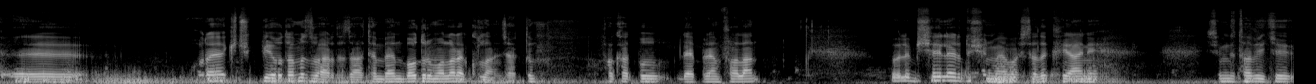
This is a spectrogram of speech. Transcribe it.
Ee, oraya küçük bir odamız vardı zaten. Ben bodrum olarak kullanacaktım. Fakat bu deprem falan böyle bir şeyler düşünmeye başladık. Yani şimdi tabii ki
